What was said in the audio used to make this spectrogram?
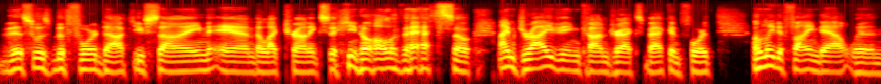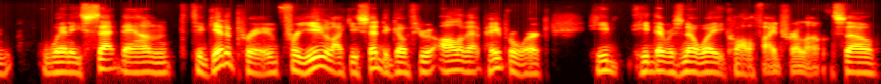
this was before DocuSign and electronics, you know, all of that. So I'm driving contracts back and forth only to find out when when he sat down to get approved for you, like you said, to go through all of that paperwork, he he there was no way he qualified for a loan. So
